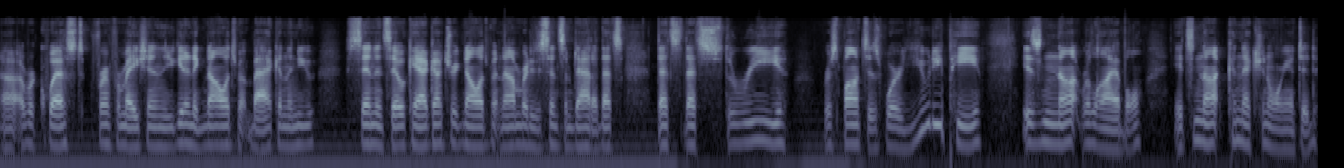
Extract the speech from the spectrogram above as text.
uh, a request for information you get an acknowledgement back and then you send and say okay I got your acknowledgement now I'm ready to send some data that's that's that's three responses where UDP is not reliable, it's not connection oriented,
